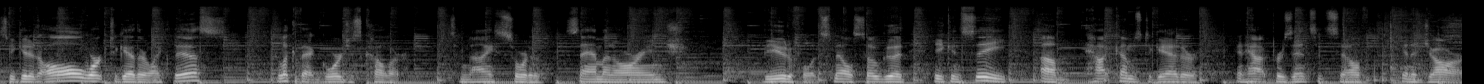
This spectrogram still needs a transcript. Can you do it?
So you get it all worked together like this. Look at that gorgeous color It's a nice sort of salmon orange. Beautiful, it smells so good. You can see um, how it comes together and how it presents itself in a jar.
